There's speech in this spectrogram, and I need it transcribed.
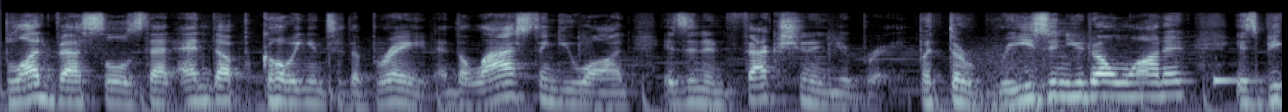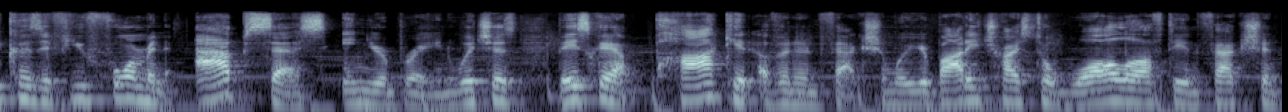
blood vessels that end up going into the brain. And the last thing you want is an infection in your brain. But the reason you don't want it is because if you form an abscess in your brain, which is basically a pocket of an infection where your body tries to wall off the infection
